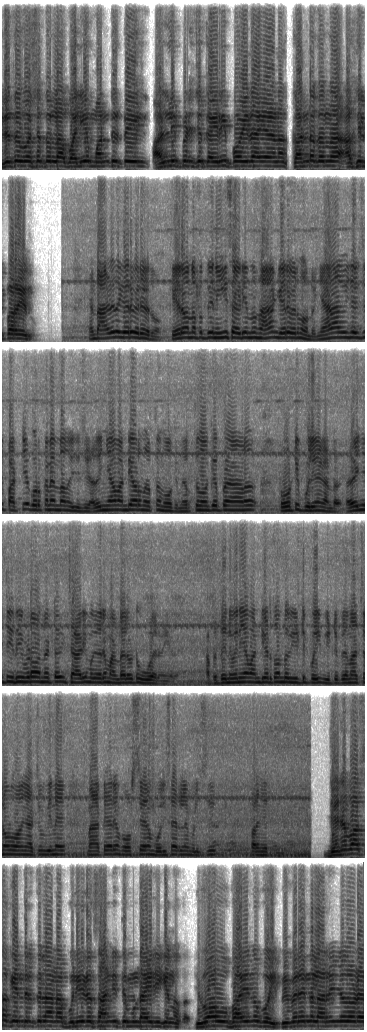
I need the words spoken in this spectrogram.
ഇടതുവശത്തുള്ള വലിയ മൺതിട്ടയിൽ അള്ളിപ്പിടിച്ച് കയറിപ്പോയതായാണ് കണ്ടതെന്ന് അഖിൽ പറയുന്നു. ഞാൻ താഴെ കയറി വരുമായിരുന്നു കയറി വന്നപ്പോഴത്തേന് ഈ സൈഡിൽ നിന്ന് സാധനം കയറി വരുന്നുണ്ട്. ഞാൻ അത് വിചാരിച്ച് പട്ടിയെ കുറുക്കൻ എന്താന്ന് വിചാരിച്ചു. അത് ഞാൻ വണ്ടി അവിടെ നിർത്തി നോക്കി. നിർത്തി നോക്കിയപ്പോഴാണ് റോട്ടി പുലിനെ കണ്ടത്. അത് കഴിഞ്ഞിട്ട് ഇത് ഇവിടെ വന്നിട്ട് ചാടി കയറി മണ്ടയിലോട്ട് പോകുമായിരുന്നു അപ്പോഴത്തേന് പിന്നെ ഞാൻ വണ്ടി എടുത്തോണ്ട് വീട്ടിൽ പോയി. വീട്ടിൽ പോയി അച്ഛനോട് പറഞ്ഞു. അച്ഛൻ പിന്നെ നാട്ടുകാരെയും ഫോറസ്റ്റുകാരും പോലീസുകാരെല്ലാം വിളിച്ച് പറഞ്ഞിട്ടുണ്ട്. ജനവാസ കേന്ദ്രത്തിലാണ് പുലിയുടെ സാന്നിധ്യം ഉണ്ടായിരിക്കുന്നത്. യുവാവ് ഭയന്നുപോയി. വിവരങ്ങൾ അറിഞ്ഞതോടെ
